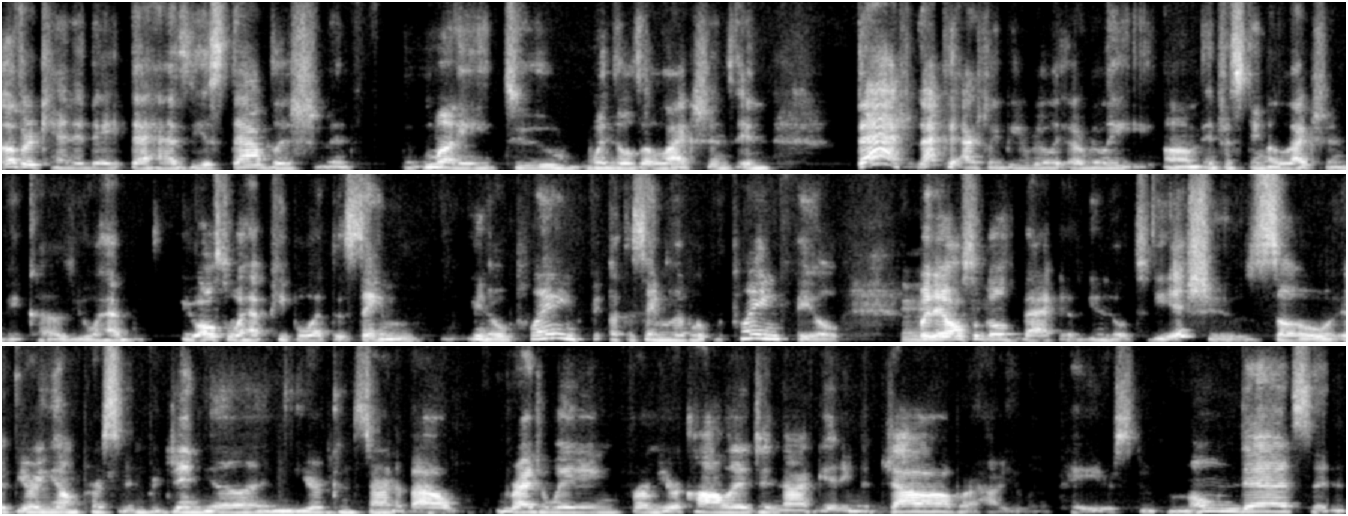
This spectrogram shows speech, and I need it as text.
other candidate that has the establishment money to win those elections and that that could actually be really a really um, interesting election because you will have you also will have people at the same you know playing at the same level of the playing field. But it also goes back you know to the issues. So if you're a hmm young person in virginia and you're concerned about graduating from your college and not getting a job or how you're going to pay your student loan debts and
